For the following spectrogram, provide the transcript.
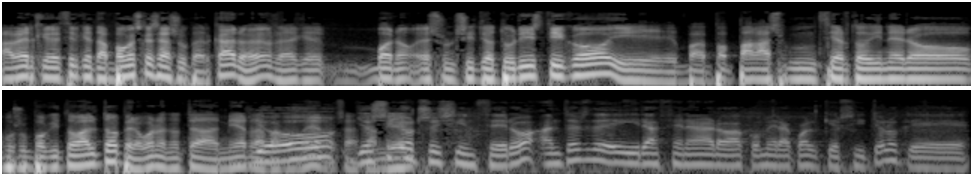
A ver, quiero decir que tampoco es que sea súper caro, ¿eh? O sea, que, bueno, es un sitio turístico y pa- pa- pagas un cierto dinero pues un poquito alto, pero bueno, no te da mierda para comer. Yo, o sea, yo si también- os soy sincero, antes de ir a cenar o a comer a cualquier sitio, lo que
